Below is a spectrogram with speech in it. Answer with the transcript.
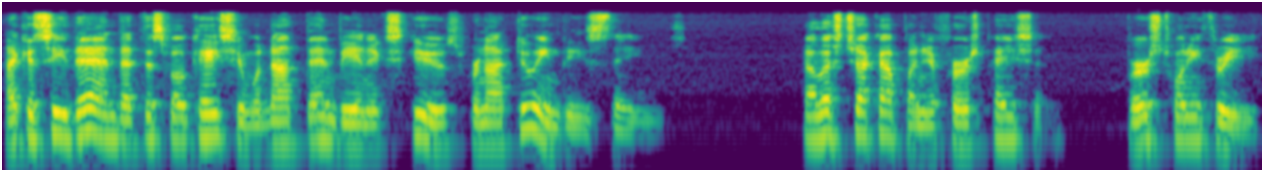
I could see then that this vocation would not then be an excuse for not doing these things. Now let's check up on your first patient. Verse 23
